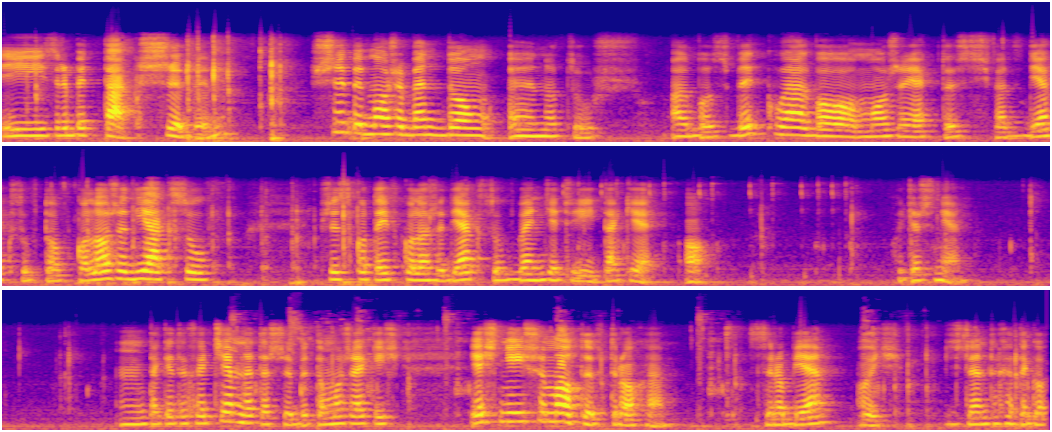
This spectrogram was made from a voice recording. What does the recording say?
I zrobię tak, szyby. Szyby może będą, y, no cóż, albo zwykłe, albo może jak to jest świat diaksów, to w kolorze diaksów. Wszystko tutaj w kolorze diaksów będzie, czyli takie, o. Chociaż nie. Mm, takie trochę ciemne te szyby, to może jakiś jaśniejszy motyw trochę zrobię. Oj, zniszczyłem trochę tego.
